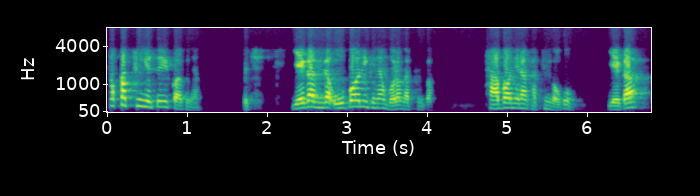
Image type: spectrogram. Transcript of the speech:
똑같은 게 쓰일 거야 그냥. 그렇지. 얘가 그러니까 5번이 그냥 뭐랑 같은 거? 4번이랑 같은 거고 얘가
